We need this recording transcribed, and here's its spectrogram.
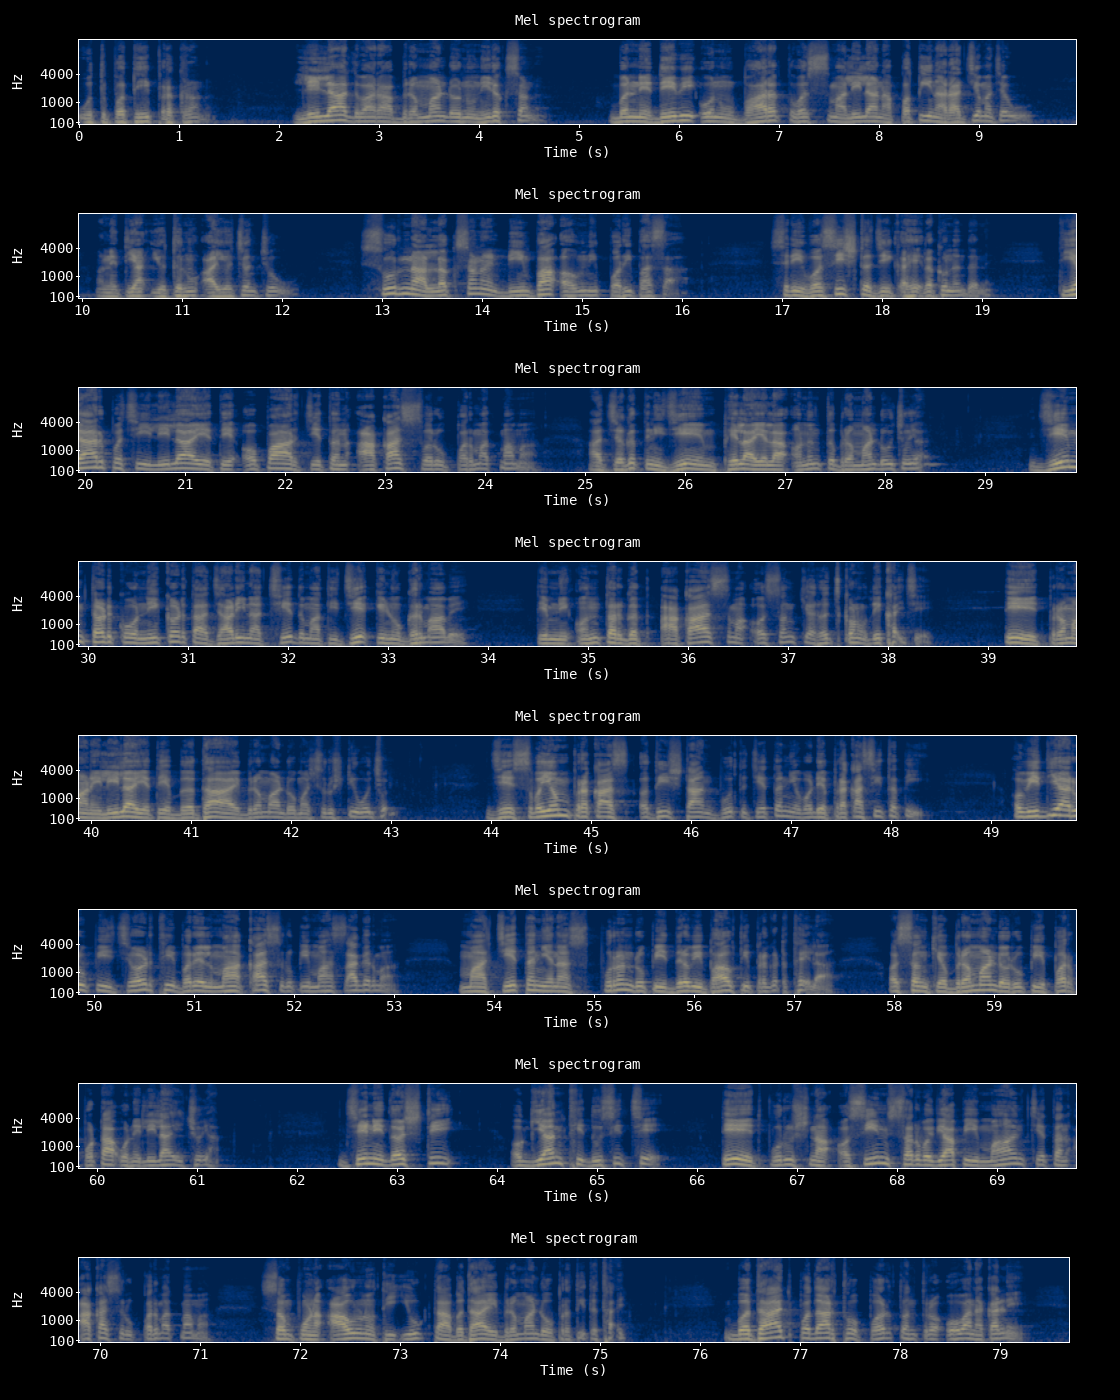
ઉત્પત્તિ પ્રકરણ. લીલા દ્વારા બ્રહ્માંડોનું નિરીક્ષણ. બંને દેવીઓનું ભારત વર્ષમાં લીલાના પતિના રાજ્યમાં જવું અને ત્યાં યુદ્ધનું આયોજન જોવું. સૂરના લક્ષણ ડીંભા અવની પરિભાષા. શ્રી વશિષ્ઠજી કહે, રઘુનંદન, ત્યાર પછી લીલાએ તે અપાર ચેતન આકાશ સ્વરૂપ પરમાત્મામાં આ જગતની જેમ ફેલાયેલા અનંત બ્રહ્માંડો જોયા. જેમ તડકો નીકળતા જાળીના છેદમાંથી જે કિરણો ઘરમાં આવે, તેમની અંતર્ગત આકાશમાં અસંખ્ય રજકણો દેખાય છે. તે જ પ્રમાણે લીલાએ તે બધાય બ્રહ્માંડોમાં સૃષ્ટિઓ જોઈ જે સ્વયં પ્રકાશ અધિષ્ઠાન ભૂત ચૈતન્ય વડે પ્રકાશિત હતી. અવિદ્યારૂપી જળથી ભરેલ મહાકાશરૂપી મહાસાગરમાં મા ચેતન્યના સ્ફુરણરૂપી દ્રવિભાવથી પ્રગટ થયેલા અસંખ્ય બ્રહ્માંડો રૂપી પરપોટાઓને લીલાએ જોયા. જેની દ્રષ્ટિ અજ્ઞાનથી દૂષિત છે, તે જ પુરુષના અસીમ સર્વવ્યાપી મહાન ચેતન આકાશરૂપ પરમાત્મામાં સંપૂર્ણ આવરણોથી યુગતા બધાય બ્રહ્માંડો પ્રતીત થાય. બધા જ પદાર્થો પરતંત્ર હોવાના કારણે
